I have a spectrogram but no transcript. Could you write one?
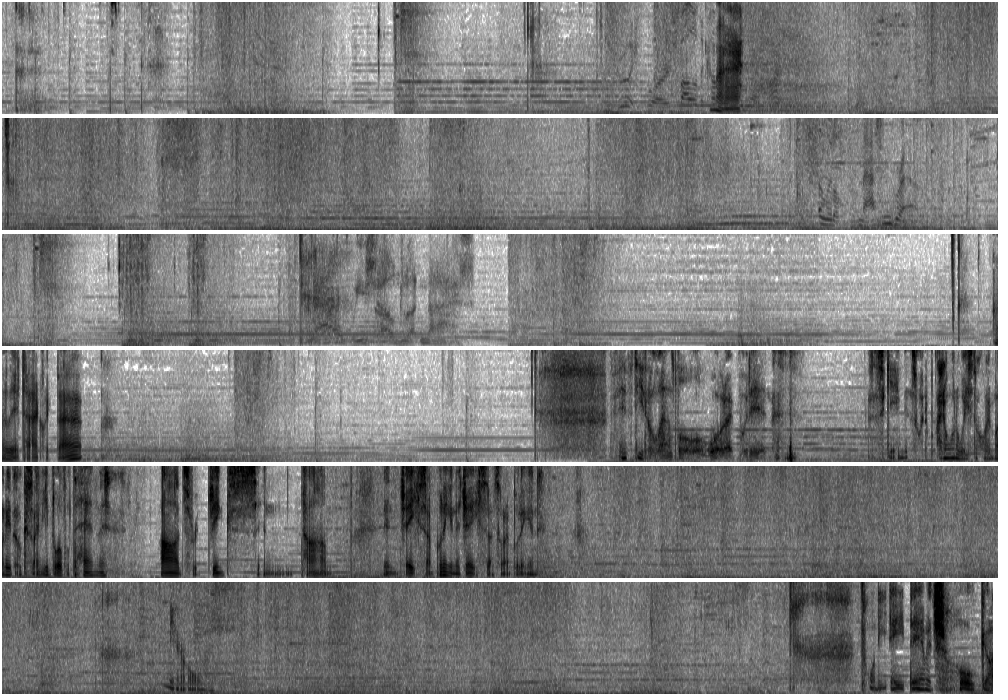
Nah. Attack like that? Fifty to level. What I put in? This game is winnable. I don't want to waste all my money though, because I need the level ten odds for Jinx and Tahm and Jace. I'm putting in a Jace. That's what I'm putting in.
